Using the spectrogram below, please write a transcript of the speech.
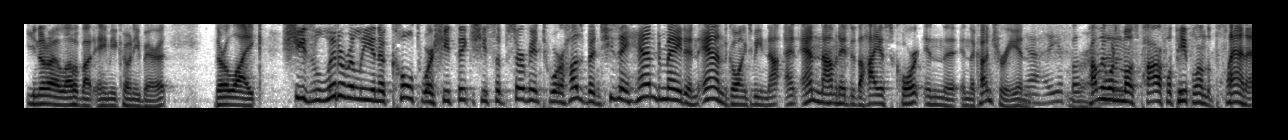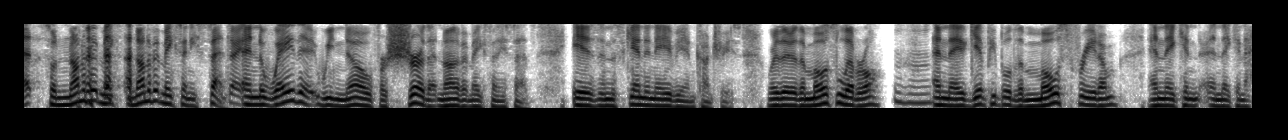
you know what I love about Amy Coney Barrett? They're like, she's literally in a cult where she thinks she's subservient to her husband. She's a handmaiden and going to be no- and, and nominated to the highest court in the in the country and Yeah, how do you both of probably one of the most powerful people on the planet. so none of it makes none of it makes any sense. right. And the way that we know for sure that none of it makes any sense is in the Scandinavian countries where they're the most liberal Mm-hmm. and they give people the most freedom and they can and they can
